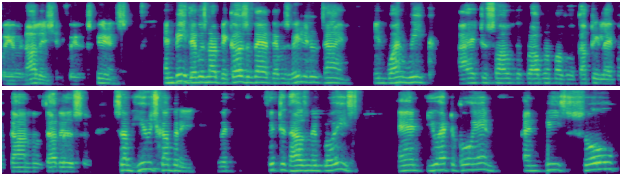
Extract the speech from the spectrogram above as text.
for your knowledge and for your experience. And B, there was not because of that, there was very little time. In one week, I had to solve the problem of a company like McDonnell Douglas or some huge company with 50,000 employees. And you had to go in and be so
